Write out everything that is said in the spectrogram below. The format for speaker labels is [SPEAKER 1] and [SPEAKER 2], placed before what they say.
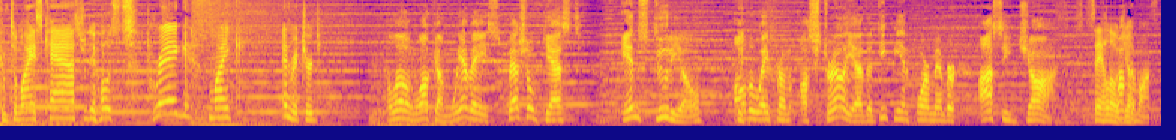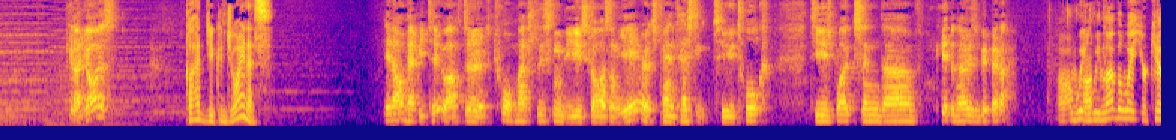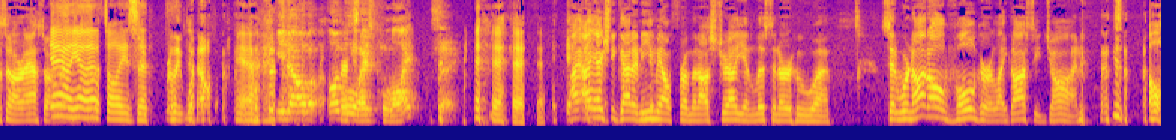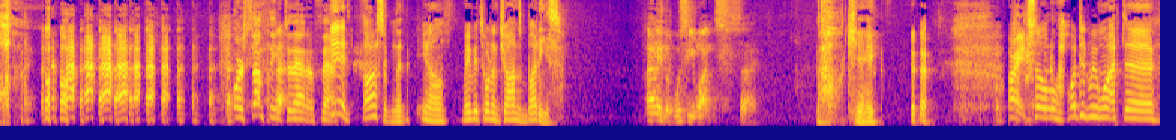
[SPEAKER 1] and welcome to MiceCast with the hosts Greg, Mike, and Richard.
[SPEAKER 2] Hello and welcome. We have a special guest in studio, all the way from Australia, the DPN forum member, Aussie John.
[SPEAKER 1] Say hello,
[SPEAKER 2] welcome
[SPEAKER 1] John.
[SPEAKER 2] on.
[SPEAKER 3] G'day, guys.
[SPEAKER 1] Glad you can join us.
[SPEAKER 3] Yeah, I'm happy too. After 12 months listening to you guys on the air, it's fantastic to talk to you blokes and uh, get to know you a bit better.
[SPEAKER 2] Uh, we, we love the way you're kissing our ass already.
[SPEAKER 1] Yeah, yeah, that's always uh,
[SPEAKER 2] really well.
[SPEAKER 1] yeah.
[SPEAKER 3] You know, I'm always polite, so
[SPEAKER 2] I, I actually got an email from an Australian listener who uh, said we're not all vulgar like Aussie John,
[SPEAKER 1] oh,
[SPEAKER 2] or something to that effect.
[SPEAKER 1] it's awesome that you know. Maybe it's one of John's buddies.
[SPEAKER 3] only the wussy ones. So
[SPEAKER 1] Okay. All right. So, what did we want? Uh,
